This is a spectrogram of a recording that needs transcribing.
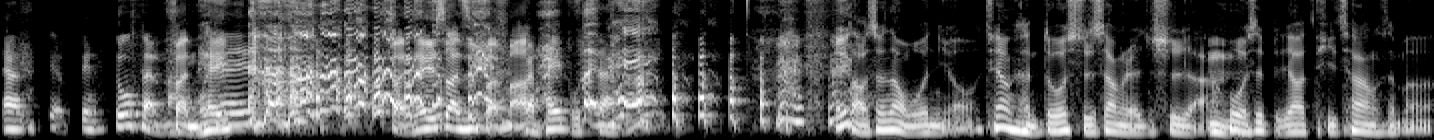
呃多粉吗？粉黑，粉黑算是粉吗？粉黑不算。哎，老师，那我问你哦，像很多时尚人士啊，嗯、或者是比较提倡什么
